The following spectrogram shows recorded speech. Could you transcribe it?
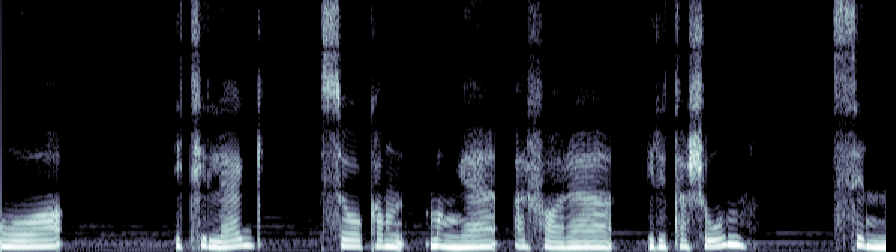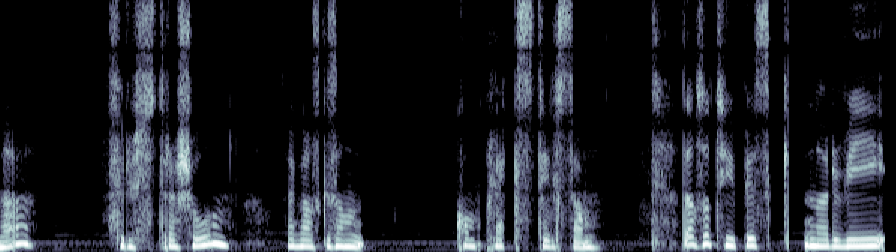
Og i tillegg så kan mange erfare irritasjon, sinne, frustrasjon. Det er en ganske sånn kompleks tilstand. Det er også typisk når vi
